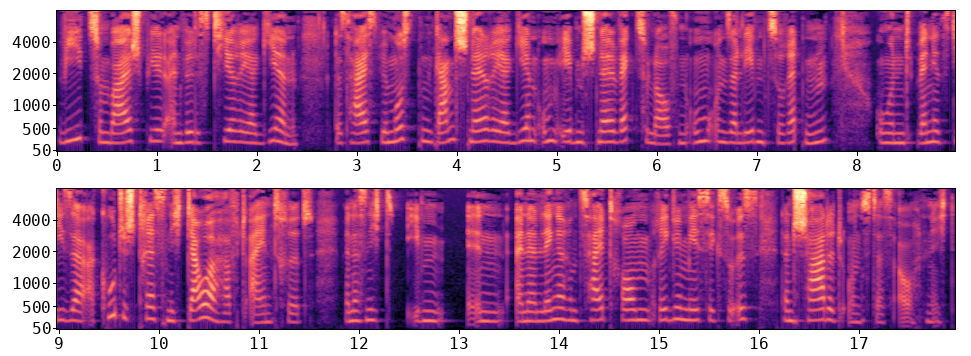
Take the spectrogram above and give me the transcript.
wie zum Beispiel ein wildes Tier reagieren. Das heißt, wir mussten ganz schnell reagieren, um eben schnell wegzulaufen, um unser Leben zu retten. Und wenn jetzt dieser akute Stress nicht dauerhaft eintritt, wenn das nicht eben in einem längeren Zeitraum regelmäßig so ist, dann schadet uns das auch nicht.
